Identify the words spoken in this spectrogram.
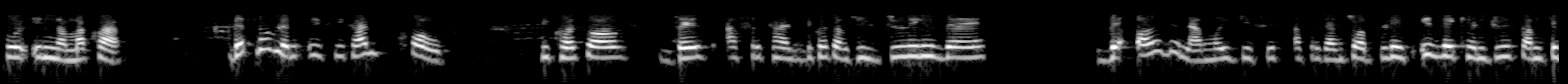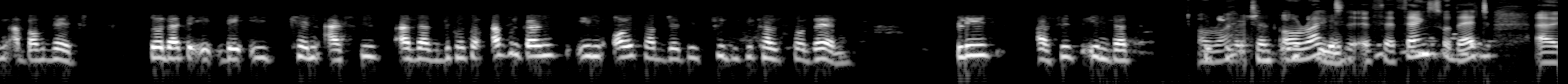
school in Namakwa. The problem is he can't cope because of this Afrikaans because of he's doing the the all the languages with Afrikaans. So please, if they can do something about that, so that it, they, it can assist others because of Afrikaans in all subjects is too difficult for them please assist in that all right. All right. Th- thanks for that. Uh,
